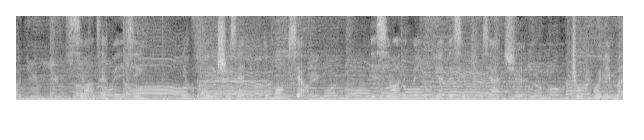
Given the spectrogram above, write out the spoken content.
希望在北京，你们可以实现你们的梦想，也希望你们永远的幸福下去。祝福你们。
